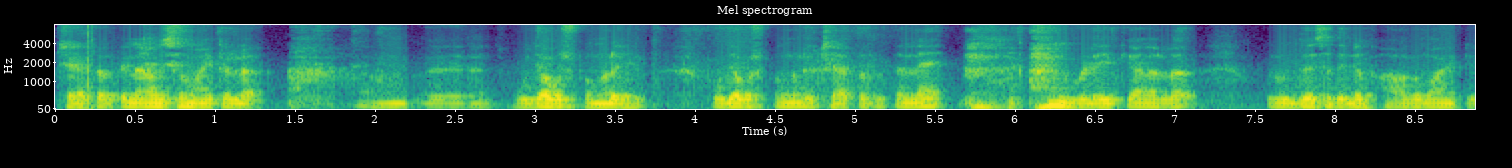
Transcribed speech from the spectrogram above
ക്ഷേത്രത്തിന് ആവശ്യമായിട്ടുള്ള പൂജാപുഷ്പങ്ങളിൽ പൂജാപുഷ്പങ്ങൾ ക്ഷേത്രത്തിൽ തന്നെ വിളയിക്കാനുള്ള ഒരു ഉദ്ദേശത്തിന്റെ ഭാഗമായിട്ട്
